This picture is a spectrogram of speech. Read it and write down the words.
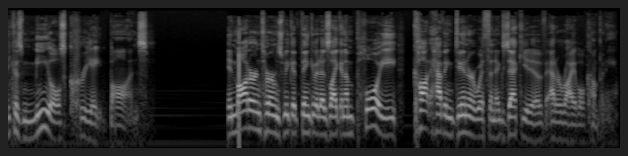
because meals create bonds. In modern terms, we could think of it as like an employee caught having dinner with an executive at a rival company.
